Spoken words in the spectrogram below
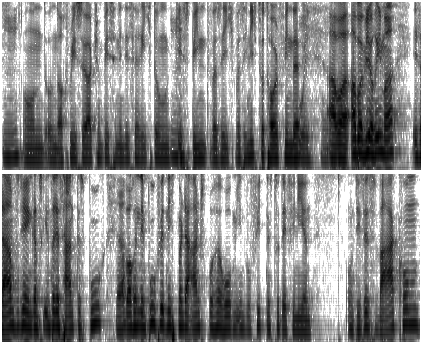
Mhm. und, und auch Research ein bisschen in diese Richtung gespinnt, was ich, was ich nicht so toll finde. Ui, ja. aber, aber wie auch immer, ist einfach ein ganz interessantes Buch, aber auch in dem Buch wird nicht mal der Anspruch erhoben, irgendwo Fitness zu definieren. Und dieses Vakuum,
